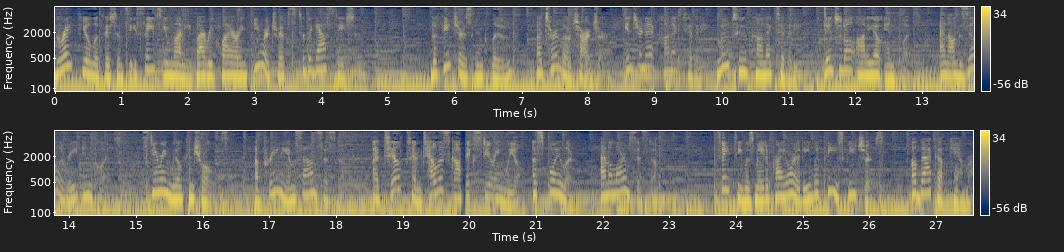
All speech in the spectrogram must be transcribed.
Great fuel efficiency saves you money by requiring fewer trips to the gas station. The features include a turbocharger, internet connectivity, Bluetooth connectivity, digital audio input, an auxiliary input, steering wheel controls, a premium sound system, a tilt and telescopic steering wheel, a spoiler, an alarm system. Safety was made a priority with these features a backup camera,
